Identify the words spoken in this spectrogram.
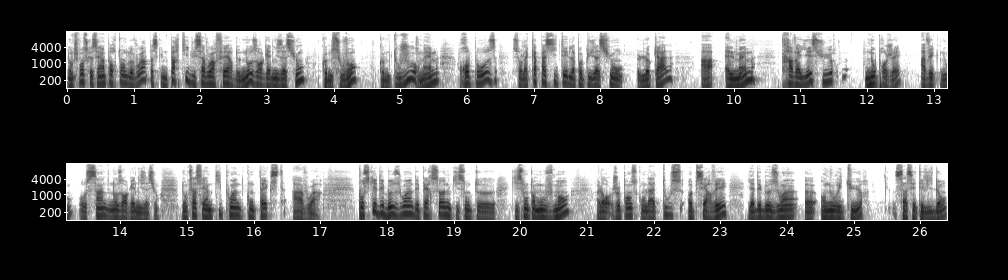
Donc je pense que c'est important de le voir parce qu'une partie du savoir-faire de nos organisations, comme souvent, comme toujours même, repose sur la capacité de la population locale à elle-même travailler sur nos projets avec nous au sein de nos organisations. Donc ça, c'est un petit point de contexte à avoir. Pour ce qui est des besoins des personnes qui sont, euh, en mouvement, alors je pense qu'on l'a tous observé, il y a des besoins euh, en nourriture, ça c'est évident.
